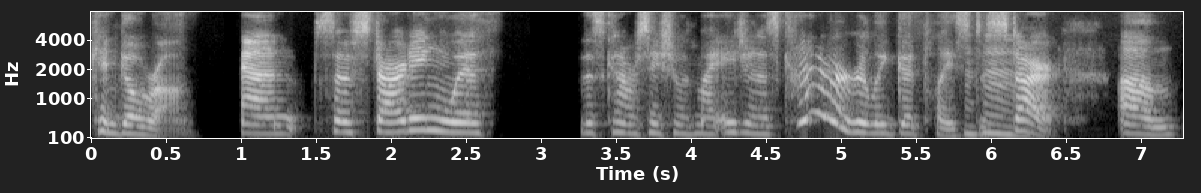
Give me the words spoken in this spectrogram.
can go wrong. And so starting with this conversation with my agent is kind of a really good place mm-hmm. to start. Um,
